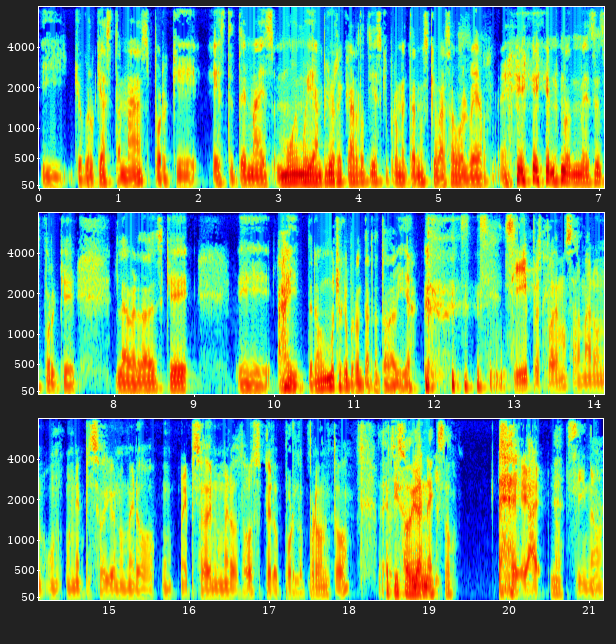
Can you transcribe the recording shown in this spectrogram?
y yo creo que hasta más porque este tema es muy, muy amplio. Ricardo, tienes que prometernos que vas a volver en unos meses porque la verdad es que eh, ay, tenemos mucho que preguntarte todavía. Sí, pues podemos armar un, un, un episodio número, un episodio número dos, pero por lo pronto. Pues episodio también, anexo. no. Sí, no,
